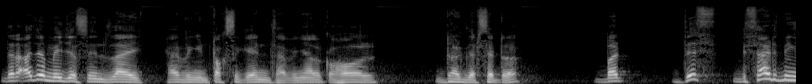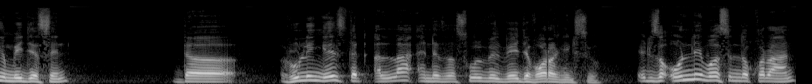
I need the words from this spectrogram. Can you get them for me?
There are other major sins like having intoxicants, having alcohol, drugs, etc. But this, besides being a major sin, the ruling is that Allah and His Rasul will wage a war against you. It is the only verse in the Quran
